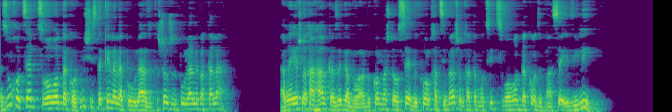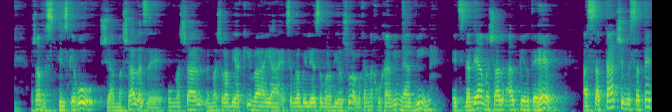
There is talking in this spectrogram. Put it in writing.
אז הוא חוצב צרורות דקות. מי שיסתכל על הפעולה הזאת, תחשוב שזו פעולה לבטלה. הרי יש לך הר כזה גבוה, וכל מה שאתה עושה, בכל חציבה שלך אתה מוציא צרורות דקות, זה מעשה אווילי. עכשיו תזכרו שהמשל הזה הוא משל למה שרבי עקיבא היה אצל רבי אליעזר ורבי יהושע, ולכן אנחנו חייבים להבין את צדדי המשל על פרטיהם. הסטת שמסטט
